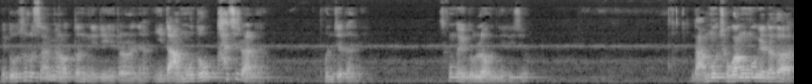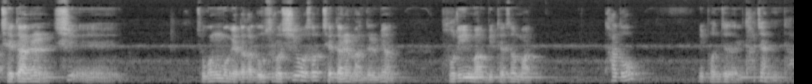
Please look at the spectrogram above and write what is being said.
노수로 싸면 어떤 일이 일어나냐? 이 나무도 타지를 않아요. 번제단이 상당히 놀라운 일이죠. 나무 조각목에다가 재단을 시, 예, 조각목에다가 노수로 씌워서 재단을 만들면 불이 막 밑에서 막 타도 이 번제단이 타지 않는다.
